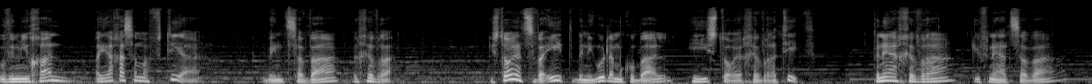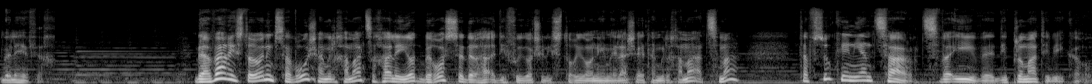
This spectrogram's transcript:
ובמיוחד ביחס המפתיע בין צבא וחברה. היסטוריה צבאית, בניגוד למקובל, היא היסטוריה חברתית. פני החברה כפני הצבא, ולהפך. בעבר היסטוריונים סברו שהמלחמה צריכה להיות בראש סדר העדיפויות של היסטוריונים, אלא שאת המלחמה עצמה תפסו כעניין צר, צבאי ודיפלומטי בעיקרו.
